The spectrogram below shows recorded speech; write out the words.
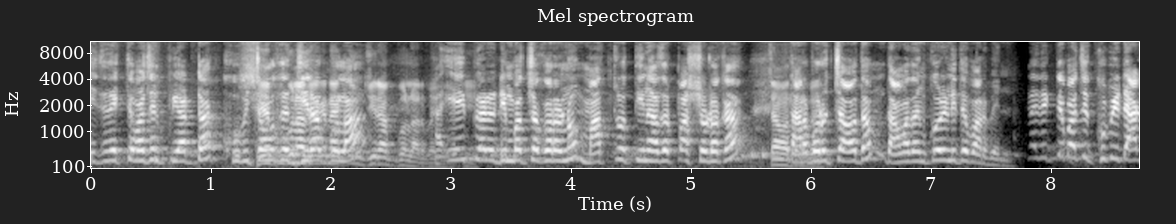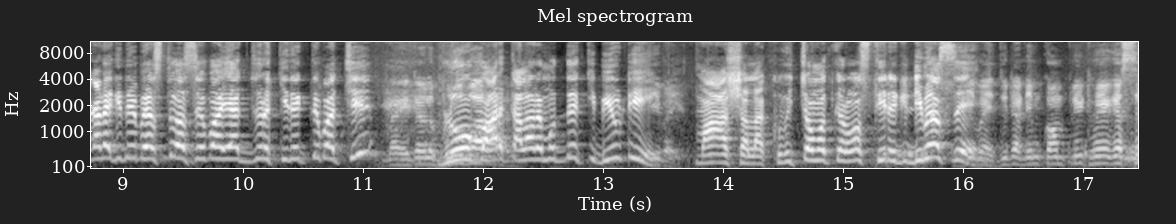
এই যে দেখতে পাচ্ছেন পেয়ারটা খুবই চমৎকার জিরাপ গোলা। জিরাফ গোলার ভাই, এই জি। পেয়ারে ডিম বাচ্চা করানো মাত্র তিন হাজার পাঁচশো টাকা। চাওয়া দাম। তারপরে ভাই। চাওয়া দাম দামাদামি করে নিতে পারবেন। দেখতে পাচ্ছি খুবই ডাকাডাকিতে ব্যস্ত আছে ভাই একজোড়া কি দেখতে পাচ্ছি? ভাই, এটা হলো ব্লু বার কালারের মধ্যে কি বিউটি। মাশাল্লাহ খুবই চমৎকার অস্থির কি ডিম আছে। ভাই দুইটা ডিম কমপ্লিট হয়ে গেছে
